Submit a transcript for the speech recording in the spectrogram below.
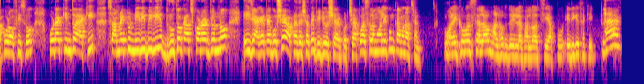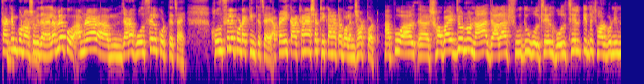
আপুর অফিস হোক প্রোডাক্ট কিন্তু একই। সো আমরা একটু নিরিবিলি, দ্রুত কাজ করার জন্য এই জায়গাটায় বসে আপনাদের সাথে ভিডিও শেয়ার করছি। আপু, আসসালামু আলাইকুম, কেমন আছেন? ওয়ালাইকুম আসসালাম আলহামদুলিল্লাহ ভালো আছি। আপু এদিকে থাকি একটু? হ্যাঁ থাকেন কোনো অসুবিধা নাই। লাভলে আপু আমরা আম, যারা হোলসেল করতে চায় হোলসেলে প্রোডাক্ট কিনতে চায় আপনার এই কারখানায় আসার ঠিকানাটা বলেন ঝটপট। আপু সবার জন্য না যারা শুধু হোলসেল হোলসেল কিন্তু সর্বনিম্ন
